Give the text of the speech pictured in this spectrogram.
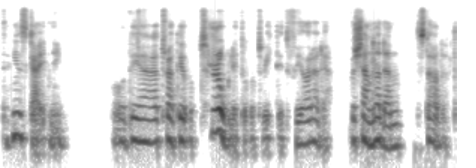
Det finns guidning. Och det, jag tror att det är otroligt, otroligt viktigt att få göra det. Få känna den stödet.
